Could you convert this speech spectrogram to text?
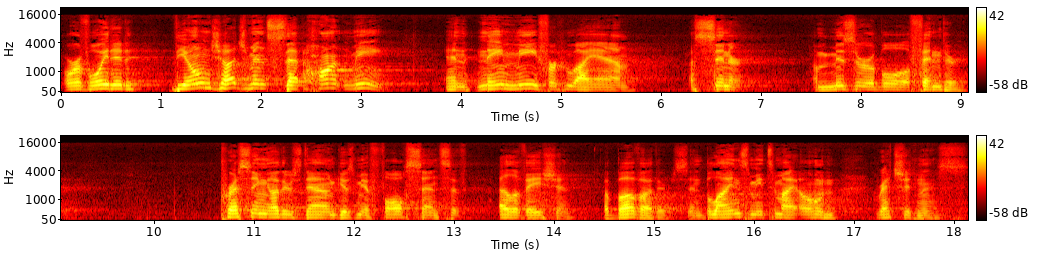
or avoided the own judgments that haunt me and name me for who I am a sinner, a miserable offender. Pressing others down gives me a false sense of elevation above others and blinds me to my own wretchedness.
